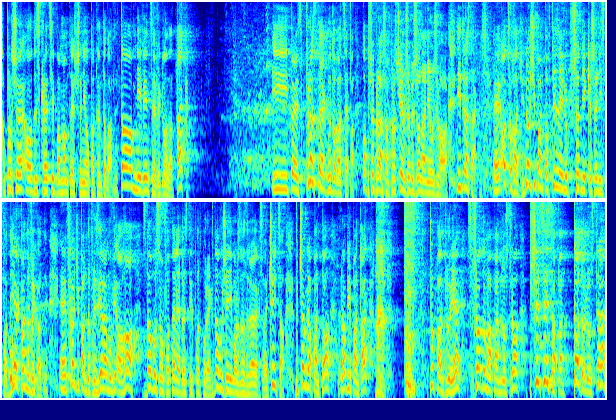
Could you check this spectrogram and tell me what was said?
E, proszę o dyskrecję, bo mam to jeszcze nieopatentowane. To mniej więcej wygląda tak. I to jest proste jak budowa cepa. O, przepraszam, prosiłem, żeby żona nie używała. I teraz tak, e, o co chodzi? Nosi pan to w tylnej lub przedniej kieszeni spodni, jak panu wygodnie. E, wchodzi pan do fryzjera, mówi, oho, znowu są fotele bez tych podpórek, znowu się nie można zrelaksować. Czyli co? Wyciąga pan to, robi pan tak, tu pan pluje, z przodu ma pan lustro, przysysa pan to do lustra,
